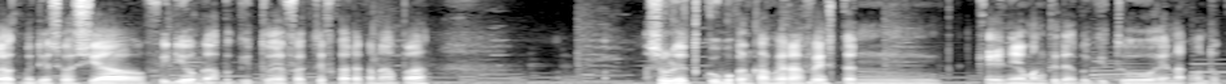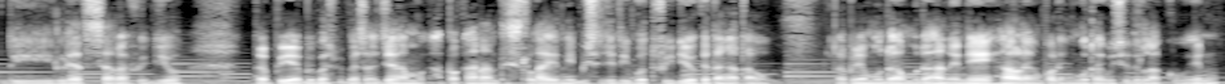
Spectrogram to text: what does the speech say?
lewat media sosial video nggak begitu efektif karena kenapa? Sulit gue bukan kamera face dan kayaknya emang tidak begitu enak untuk dilihat secara video. Tapi ya bebas-bebas aja apakah nanti setelah ini bisa jadi buat video kita nggak tahu. Tapi ya mudah-mudahan ini hal yang paling mudah bisa dilakuin.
